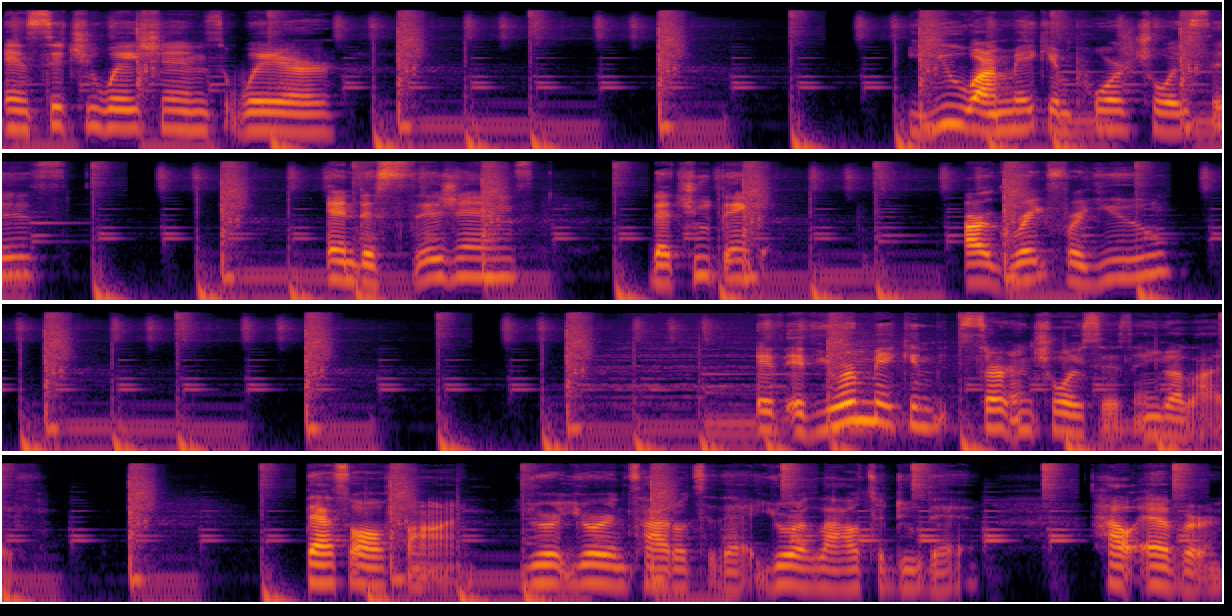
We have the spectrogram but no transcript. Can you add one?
in situations where you are making poor choices and decisions that you think are great for you. If, if you're making certain choices in your life, that's all fine. You're you're entitled to that. You're allowed to do that. However,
